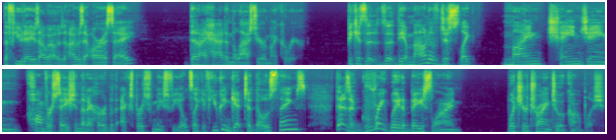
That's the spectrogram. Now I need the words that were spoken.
the few days I was I was at RSA that I had in the last year of my career. Because the, the, the amount of just like mind changing conversation that I heard with experts from these fields, like if you can get to those things, that is a great way to baseline what you're trying to accomplish,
